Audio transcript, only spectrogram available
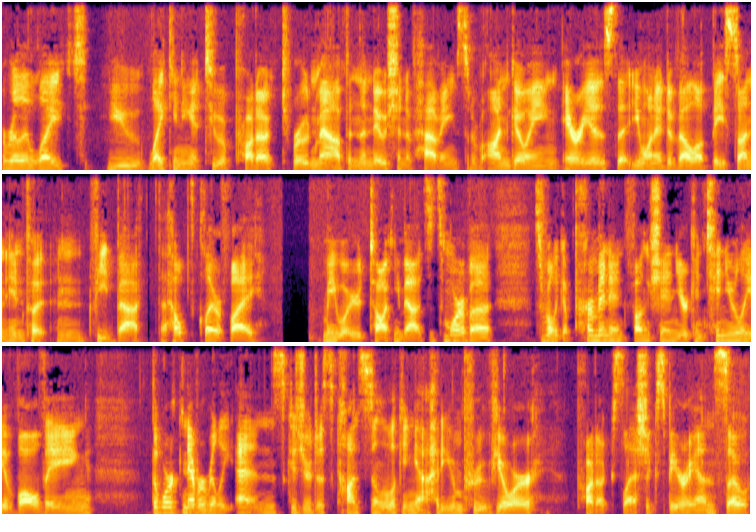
I really liked you likening it to a product roadmap and the notion of having sort of ongoing areas that you want to develop based on input and feedback that helped clarify me what you're talking about. So it's more of a sort of like a permanent function. You're continually evolving. The work never really ends because you're just constantly looking at how do you improve your product slash experience. So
